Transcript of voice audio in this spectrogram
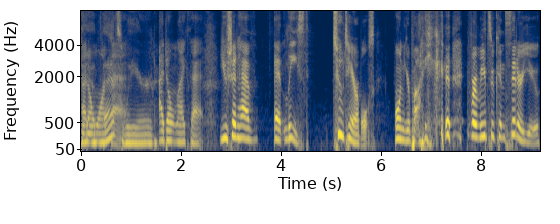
I don't Yeah, want that's that. weird. I don't like that. You should have at least two terribles on your body for me to consider you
